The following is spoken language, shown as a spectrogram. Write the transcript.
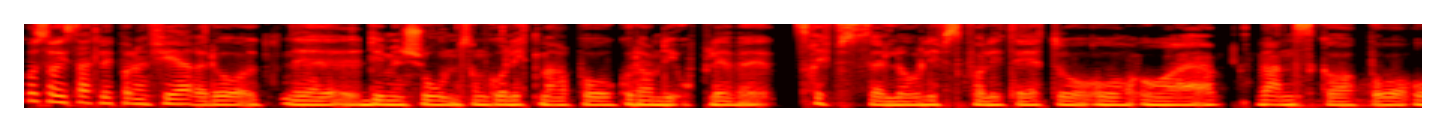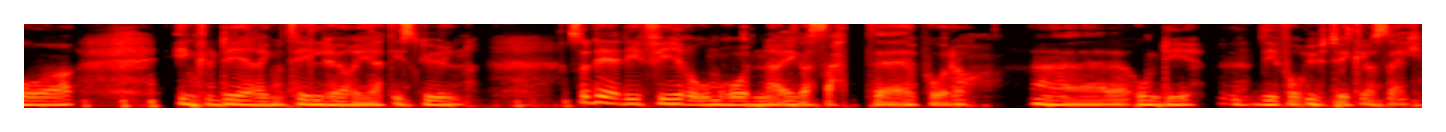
Og så har jeg sett litt på den fjerde da, eh, dimensjonen, som går litt mer på hvordan de opplever trivsel og livskvalitet og, og, og eh, vennskap og, og, inkludering og tilhørighet i skolen. Så det er de fire områdene jeg har sett eh, på, da. Eh, om de, de får utvikle seg.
